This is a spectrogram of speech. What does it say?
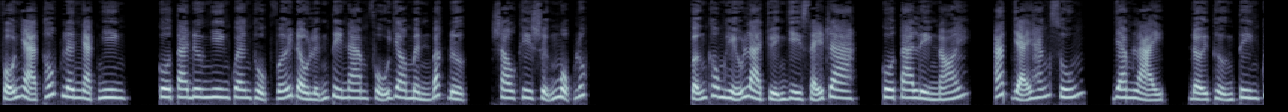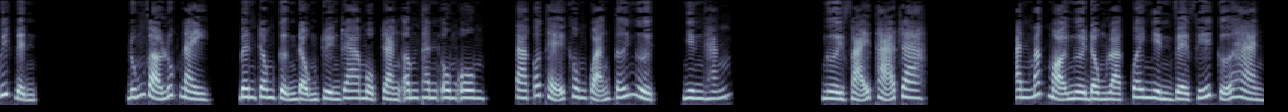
Phổ nhạ thốt lên ngạc nhiên, cô ta đương nhiên quen thuộc với đầu lĩnh ti nam phủ do mình bắt được, sau khi sững một lúc. Vẫn không hiểu là chuyện gì xảy ra, cô ta liền nói, áp giải hắn xuống, giam lại, đợi thượng tiên quyết định. Đúng vào lúc này, bên trong cận động truyền ra một tràng âm thanh ôm ôm, ta có thể không quản tới người, nhưng hắn. Người phải thả ra. Ánh mắt mọi người đồng loạt quay nhìn về phía cửa hàng,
